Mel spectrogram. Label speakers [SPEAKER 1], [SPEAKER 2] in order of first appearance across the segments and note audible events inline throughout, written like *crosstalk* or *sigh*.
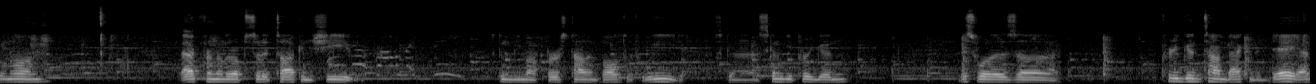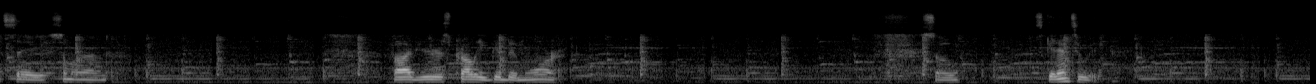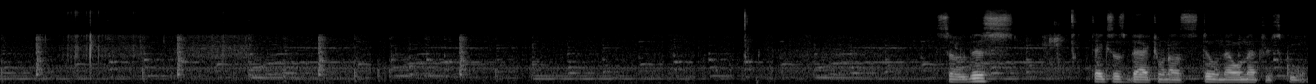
[SPEAKER 1] going on? Back for another episode of Talking Sheep. It's gonna be my first time involved with weed. It's gonna it's gonna be pretty good. This was a uh, pretty good time back in the day. I'd say somewhere around five years, probably a good bit more. So let's get into it. So this takes us back to when I was still in elementary school.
